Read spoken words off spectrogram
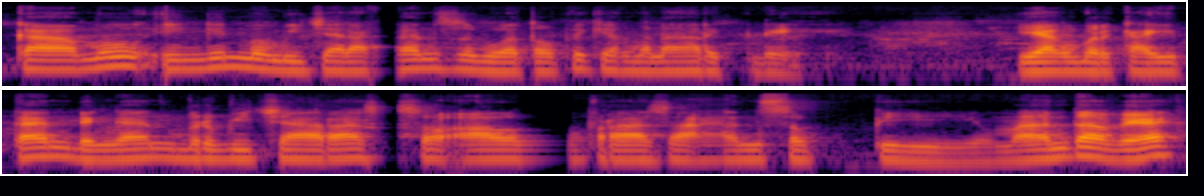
kamu ingin membicarakan sebuah topik yang menarik nih. Yang berkaitan dengan berbicara soal perasaan sepi. Mantap ya.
